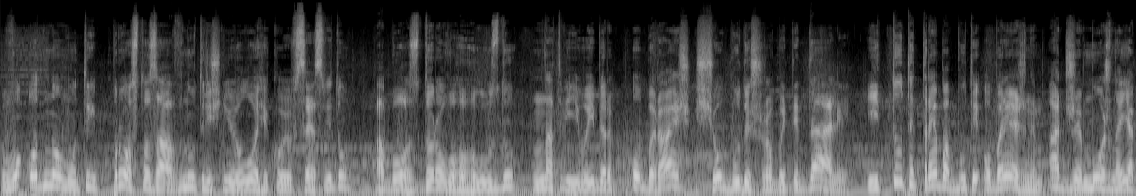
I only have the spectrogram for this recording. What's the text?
В одному ти просто за внутрішньою логікою всесвіту або здорового глузду на твій вибір обираєш, що будеш робити далі. І тут треба бути обережним, адже можна як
